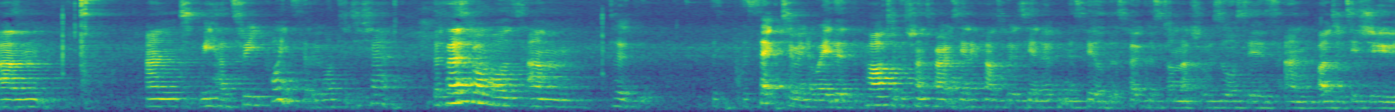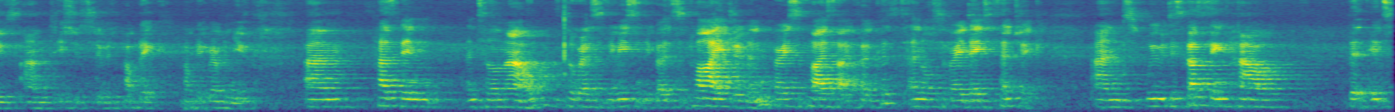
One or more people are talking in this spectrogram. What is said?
Um, and we had three points that we wanted to share. The first one was um, to the sector in a way that the part of the transparency and accountability and openness field that's focused on natural resources and budget issues and issues to do with public public revenue um, has been until now, until relatively recently, both supply driven, very supply side focused and also very data centric. And we were discussing how that it's,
